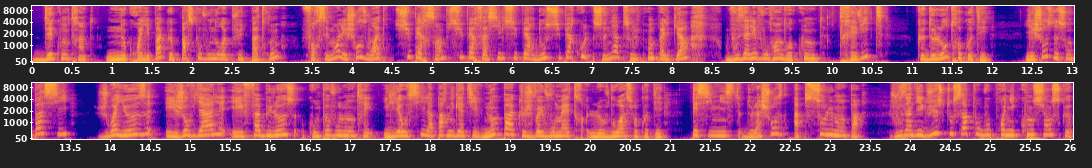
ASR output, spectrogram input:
des contraintes. Ne croyez pas que parce que vous n'aurez plus de patron, forcément les choses vont être super simples, super faciles, super douces, super cool. Ce n'est absolument pas le cas. Vous allez vous rendre compte très vite que de l'autre côté, les choses ne sont pas si joyeuses et joviales et fabuleuses qu'on peut vous le montrer. Il y a aussi la part négative. Non pas que je veuille vous mettre le doigt sur le côté pessimiste de la chose, absolument pas. Je vous indique juste tout ça pour que vous preniez conscience que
